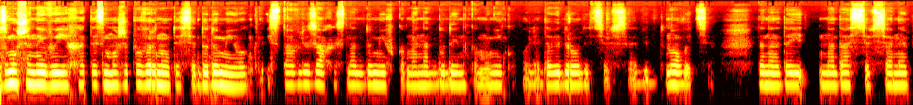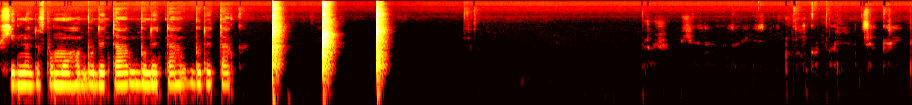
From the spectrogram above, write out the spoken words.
змушений виїхати, зможе повернутися до домівок. І ставлю захист над домівками, над будинками Нікополя, де відродиться все, відновиться, де надасться вся необхідна допомога. Буде так, буде так, буде так. Нікополь, закрийте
